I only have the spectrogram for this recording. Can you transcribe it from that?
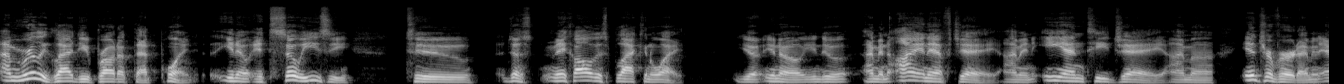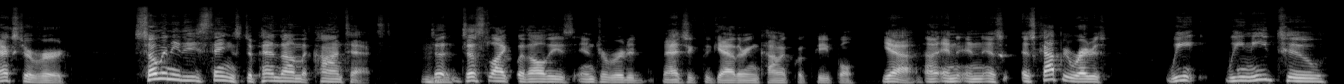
I'm really glad you brought up that point. You know, it's so easy to just make all this black and white you you know you do i'm an infj i'm an entj i'm a introvert i'm an extrovert. So many of these things depend on the context. Mm-hmm. just, just like with all these introverted magic the gathering comic book people. Yeah uh, and and as as copywriters we we need to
